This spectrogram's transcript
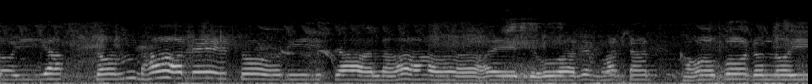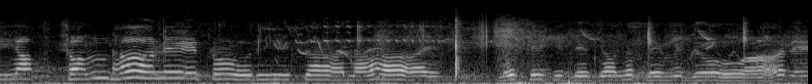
লইয়া সন্ধানে তরি চালায়। জোয়ার ভাটার খবর লইয়া সন্ধানে তরি চালায়। রসিক যে জন প্রেম জোয়ারে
